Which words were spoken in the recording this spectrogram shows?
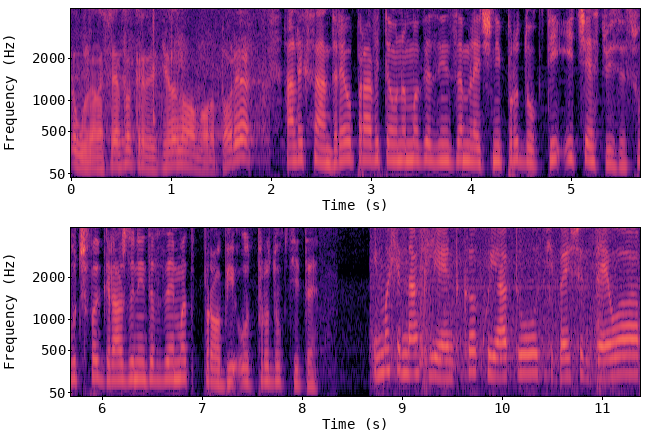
да го занесе в акредитирана лаборатория. Александър е управител на магазин за млечни продукти и често и се случва граждани да вземат проби от продуктите. Имах една клиентка, която си беше взела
